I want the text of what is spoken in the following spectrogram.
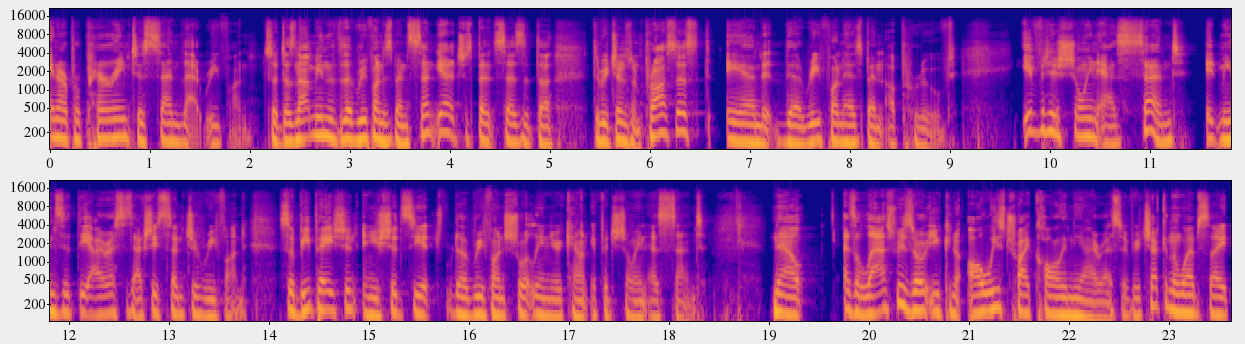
and are preparing to send that refund. So it does not mean that the refund has been sent yet. It just been, says that the, the return's been processed and the refund has been approved. If it is showing as sent, it means that the IRS has actually sent your refund. So be patient and you should see it the refund shortly in your account if it's showing as sent. Now, as a last resort, you can always try calling the IRS. So if you're checking the website,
